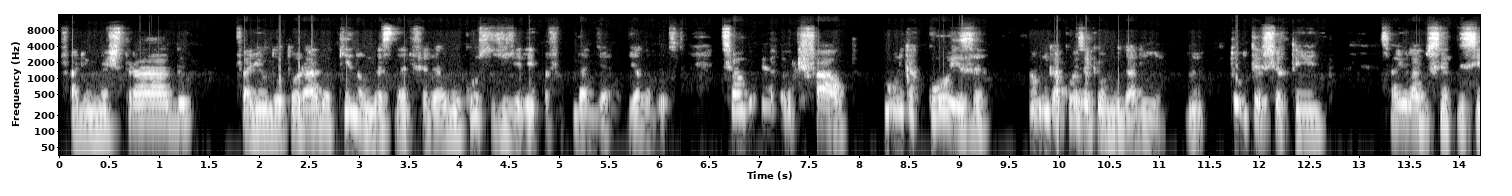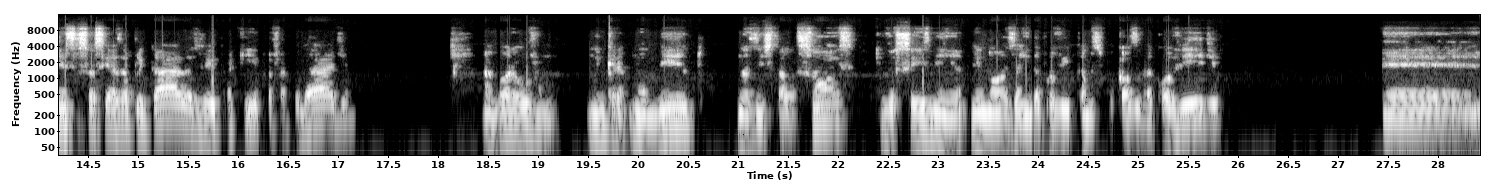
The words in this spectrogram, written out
fariam mestrado, fariam doutorado aqui na Universidade Federal, no curso de Direito da Faculdade de, Alagoas. Isso é o, é o, que falta. A única coisa, a única coisa que eu mudaria. Né? Tudo teve seu tempo. Saiu lá do Centro de Ciências Sociais Aplicadas, veio para aqui, para a faculdade. Agora houve um, um aumento nas instalações, que vocês nem, nem nós ainda aproveitamos por causa da Covid. É,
